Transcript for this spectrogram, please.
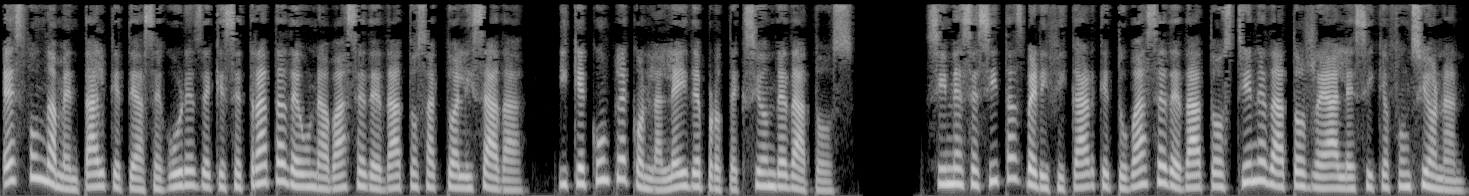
Es fundamental que te asegures de que se trata de una base de datos actualizada, y que cumple con la ley de protección de datos. Si necesitas verificar que tu base de datos tiene datos reales y que funcionan,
